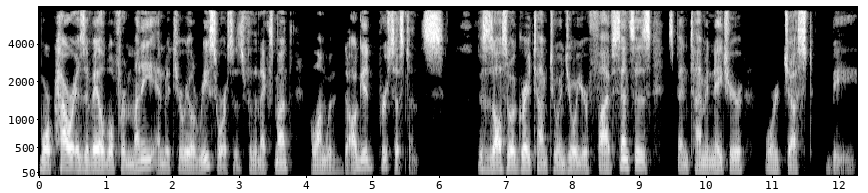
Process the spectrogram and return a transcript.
More power is available for money and material resources for the next month, along with dogged persistence. This is also a great time to enjoy your five senses, spend time in nature, or just be.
